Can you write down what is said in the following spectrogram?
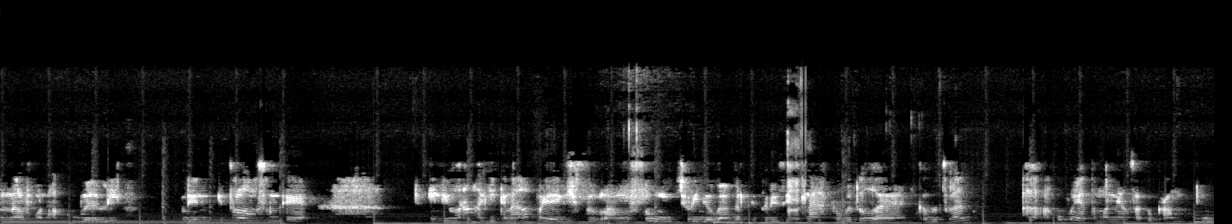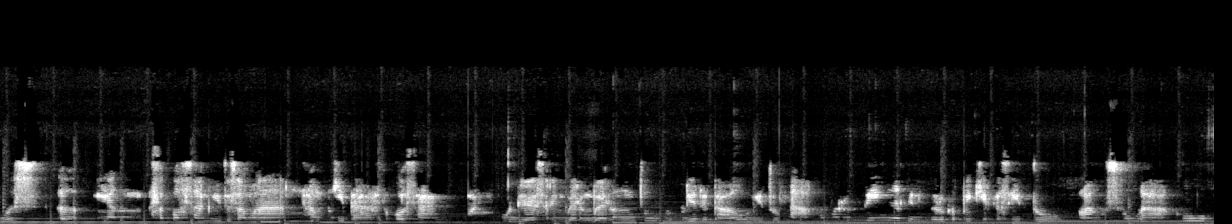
nelfon aku balik dan itu langsung kayak ini orang lagi kenapa ya gitu. Langsung curiga banget gitu di sini. Nah kebetulan kebetulan uh, aku punya teman yang satu kampus uh, yang sekosan gitu sama sama kita sekosan. Udah sering bareng-bareng tuh dia udah tahu gitu. Nah aku baru ingat ini baru kepikir ke situ. Langsung lah aku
